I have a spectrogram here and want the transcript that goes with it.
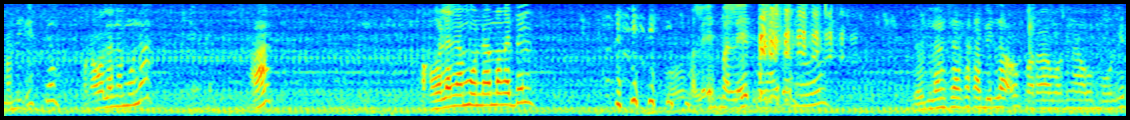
Maliit no. Pakawala na muna. Ha? Pakawala na muna mga idol. oh maliit, maliit mga idol. Doon lang siya sa kabila oh para wag na umulit.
